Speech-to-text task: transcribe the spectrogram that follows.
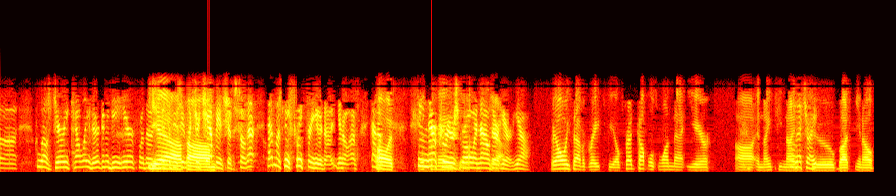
uh, who else? Jerry Kelly. They're going to be here for the yeah, Electric um, Championship. So that that must be sweet for you to, you know, have kind of oh, it's, seen it's their amazing. careers grow, and now yeah. they're here. Yeah. We always have a great field. Fred Couples won that year uh, in 1992, oh, that's right. but you know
